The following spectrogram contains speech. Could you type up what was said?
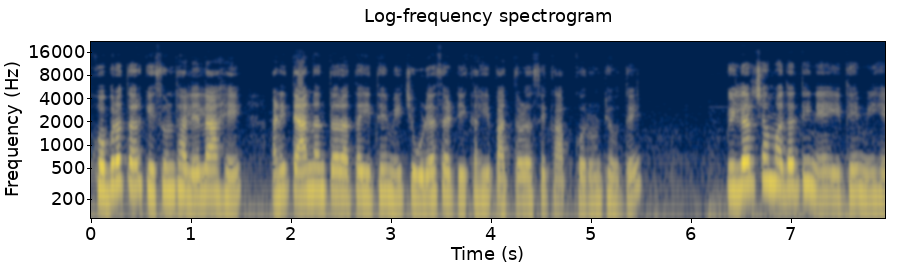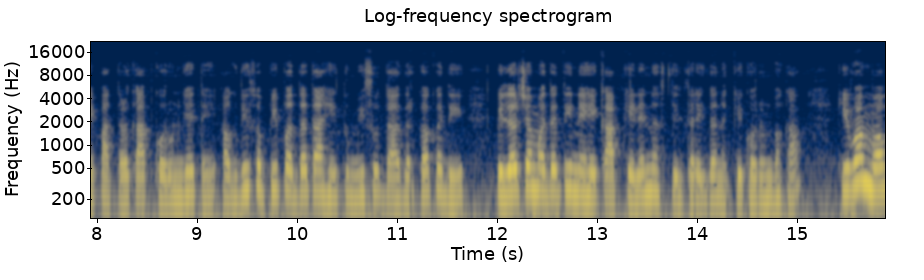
खोबरं तर किसून झालेलं आहे. आणि त्यानंतर आता इथे मी चिवड्यासाठी काही पातळ असे काप करून ठेवते. पिलरच्या मदतीने इथे मी हे पातळ काप करून घेते. अगदी सोपी पद्धत आहे. तुम्ही सुद्धा जर का कधी पिलरच्या मदतीने हे काप केले नसतील तर एकदा नक्की करून बघा. किंवा मग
